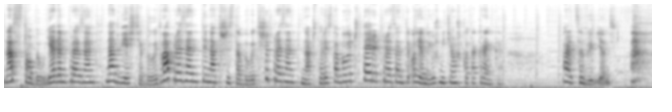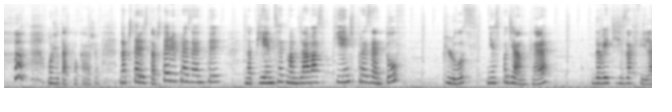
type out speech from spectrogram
Na 100 był jeden prezent, na 200 były dwa prezenty, na 300 były trzy prezenty, na 400 były cztery prezenty. Ojej, już mi ciężko tak rękę. Palce wygiąć. Może tak pokażę. Na 404 prezenty, na 500 mam dla Was 5 prezentów plus niespodziankę. Dowiecie się za chwilę.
